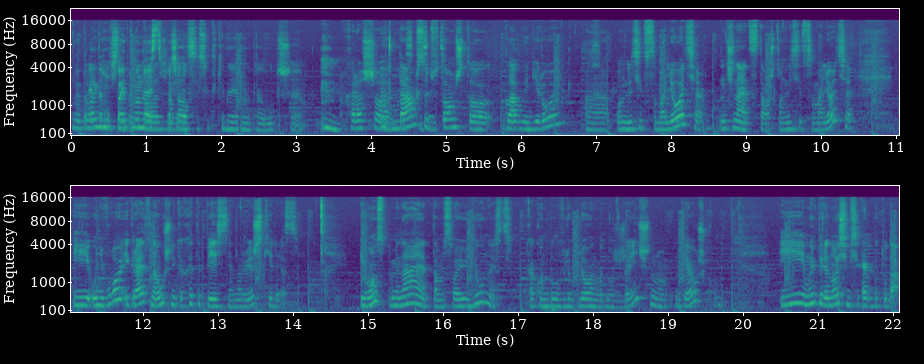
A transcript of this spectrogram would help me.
Ну, поэтому, поэтому Настя, пожалуйста, все-таки, наверное, да, лучше. Хорошо. Там суть в том, что главный герой, а, он летит в самолете. Начинается с того, что он летит в самолете, и у него играет в наушниках эта песня Норвежский лес. И он вспоминает там свою юность, как он был влюблен в одну женщину, девушку. И мы переносимся как бы туда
